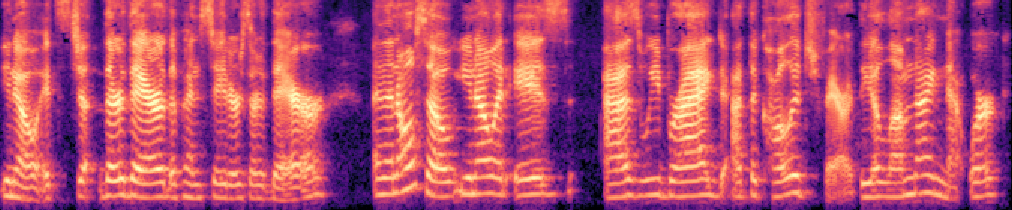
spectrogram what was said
You know, it's just they're there, the Penn Staters are there. And then also, you know, it is as we bragged at the college fair, the alumni network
